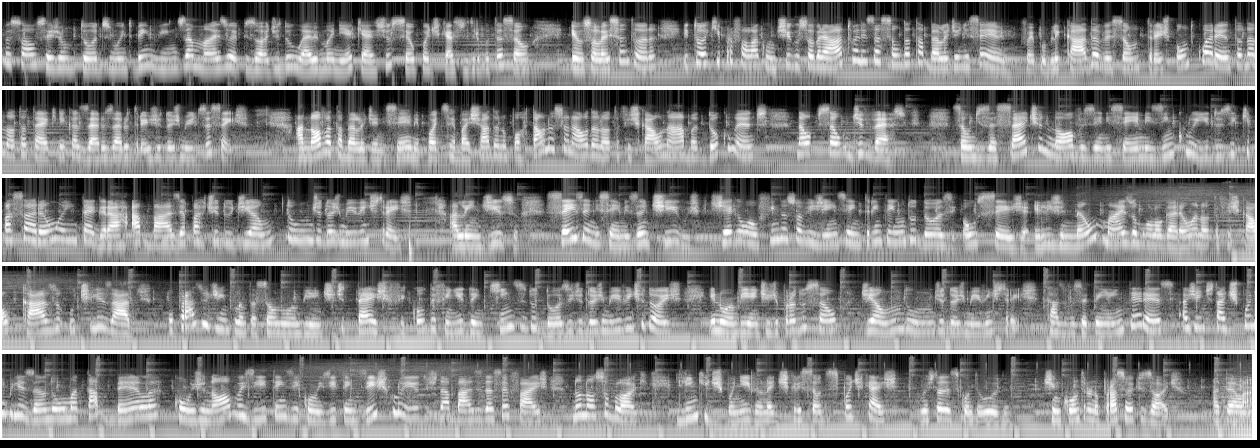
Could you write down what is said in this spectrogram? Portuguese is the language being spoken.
pessoal, sejam todos muito bem-vindos a mais um episódio do Web Mania Cast, o seu podcast de tributação. Eu sou Lei Santana e tô aqui para falar contigo sobre a atualização da tabela de NCM. Foi publicada a versão 3.40 da nota técnica 003 de 2016. A nova tabela de NCM pode ser baixada no Portal Nacional da Nota Fiscal na aba Documentos, na opção Diversos. São 17 novos NCMs incluídos e que passarão a integrar a base a partir do dia 1 de 1 de 2023. Além disso, seis NCMs antigos chegam ao fim da sua vigência em 31 do 12, ou seja, eles não mais homologarão a nota fiscal caso utilizados. O prazo de implantação no ambiente de teste ficou definido em 15 de 12 de 2022 e no ambiente de produção, dia 1 de 1 de 2023. Caso você tenha interesse, a gente está disponibilizando uma tabela com os novos itens e com os itens excluídos da base da Cefaz no nosso blog. Link disponível na descrição desse podcast. Gostou desse conteúdo? Te encontro no próximo episódio. Até lá!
